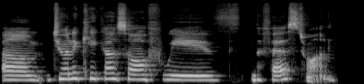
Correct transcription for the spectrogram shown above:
Um, do you want to kick us off with the first one?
